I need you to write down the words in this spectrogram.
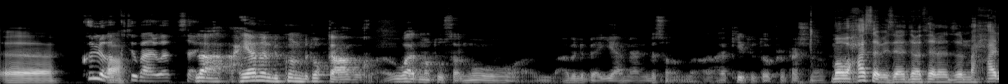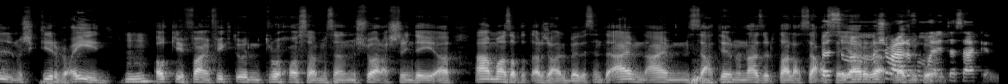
آه كله آه. مكتوب على ال website. لا أحيانا بيكون بتوقع وقت ما توصل مو قبل بأيام يعني بس أكيد too professional ما هو حسب إذا أنت مثلا إذا المحل مش كتير بعيد okay fine فيك تقول تروح وصل مثلا مشوار 20 دقيقة. آه ما زبطت أرجع البيت بس أنت قايم قايم من ساعتين ونازل طالع ساعة بس سيارة هم مش يكون- وين أنت ساكن.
